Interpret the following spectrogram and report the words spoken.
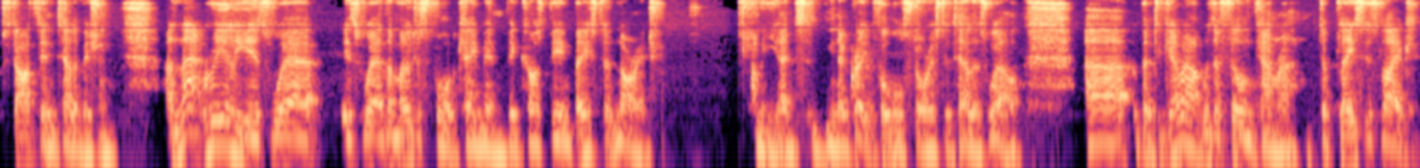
started in television, and that really is where is where the motorsport came in because being based at Norwich I mean, you had you know great football stories to tell as well. Uh, but to go out with a film camera to places like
